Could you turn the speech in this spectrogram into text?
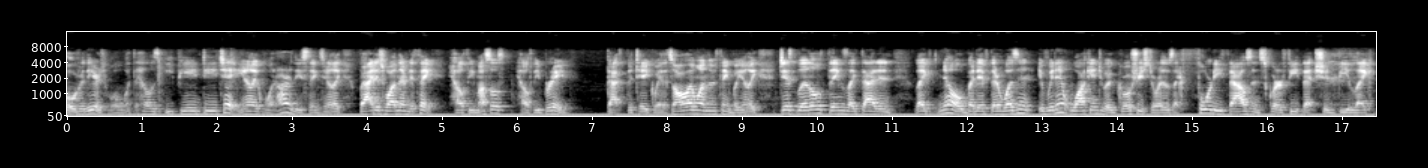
over the years, well, what the hell is EPA and DHA? You know, like, what are these things? You know, like, but I just want them to think healthy muscles, healthy brain that's the takeaway. That's all I want them to think. But you know, like just little things like that, and like no. But if there wasn't, if we didn't walk into a grocery store that was like forty thousand square feet, that should be like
